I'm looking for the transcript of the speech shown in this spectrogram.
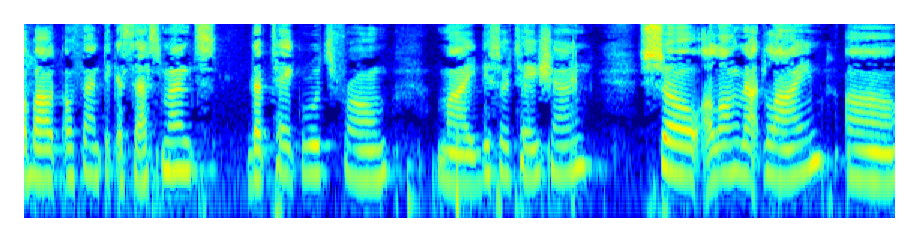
about authentic assessments that take roots from my dissertation. So along that line, uh,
